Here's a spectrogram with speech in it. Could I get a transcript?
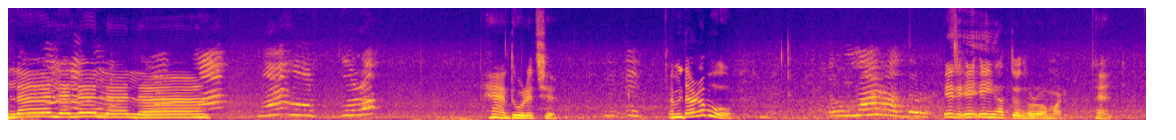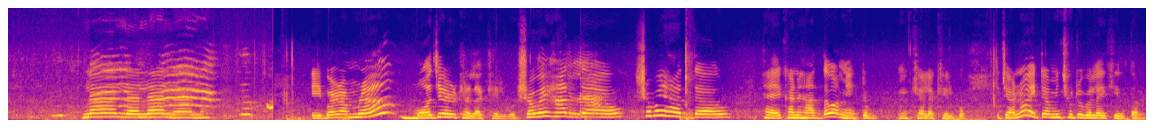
লা লা লা লা লা। হ্যাঁ ধরেছে। আমি দাঁড়াবো? এই যে, এই- হাতটা ধরো আমার। হ্যাঁ। লা লা লা লা লা। এবার আমরা মজার খেলা খেলব। সবাই হাত দাও, সবাই হাত দাও। হ্যাঁ এখানে হাত দাও, আমি একটা খেলা খেলব। জানো, এটা আমি ছোটোবেলায় খেলতাম।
